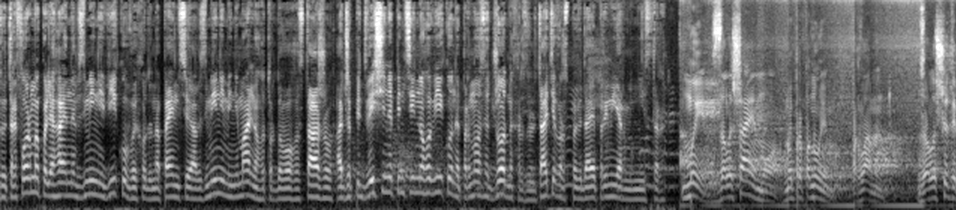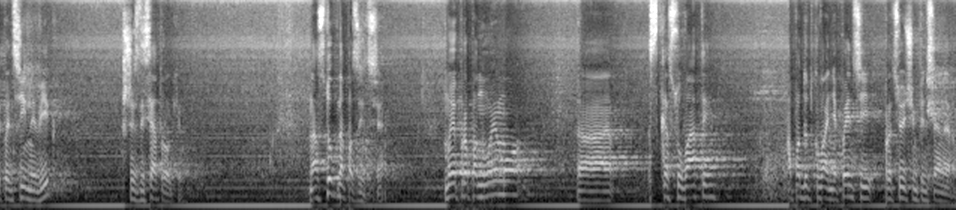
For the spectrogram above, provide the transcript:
Суть реформи полягає не в зміні віку виходу на пенсію, а в зміні мінімального трудового стажу. Адже підвищення пенсійного віку не приносить жодних результатів, розповідає прем'єр-міністр. Ми залишаємо, ми пропонуємо парламенту залишити пенсійний вік 60 років. Наступна позиція. Ми пропонуємо е, скасувати оподаткування пенсій працюючим пенсіонерам.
